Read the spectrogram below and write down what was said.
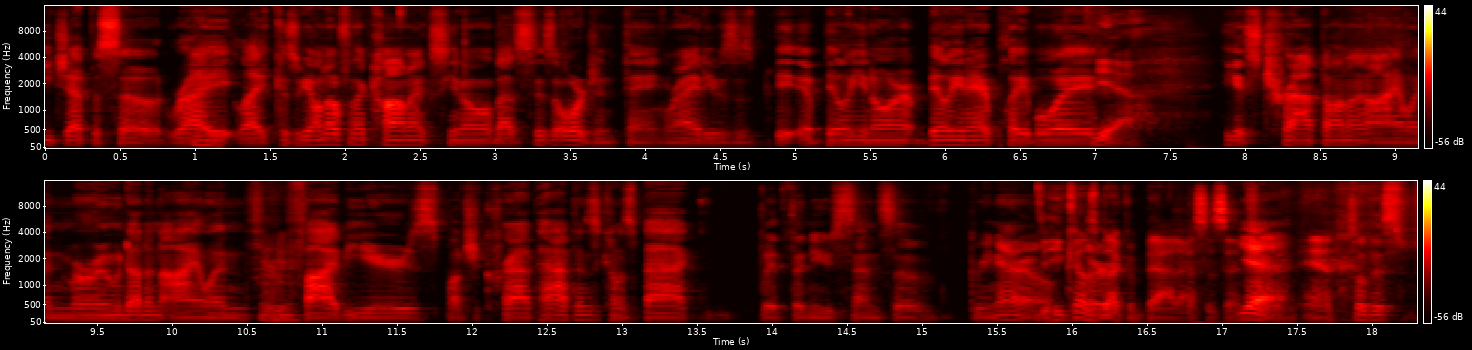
each episode, right? Like, because we all know from the comics, you know, that's his origin thing, right? He was this bi- a billionaire, billionaire playboy. Yeah. He gets trapped on an island, marooned on an island for Mm-hmm. five years. Bunch of crap happens. Comes back with a new sense of Green Arrow. He comes Or- back a badass essentially. yeah. And so this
